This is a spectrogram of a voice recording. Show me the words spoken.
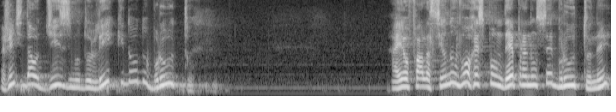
a gente dá o dízimo do líquido ou do bruto? Aí eu falo assim: eu não vou responder para não ser bruto, né?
